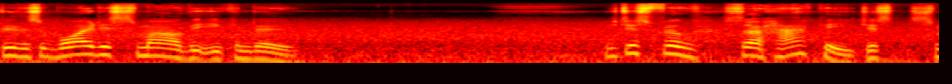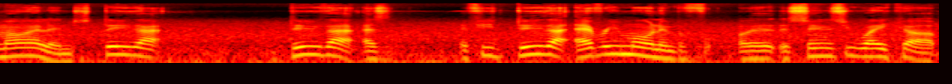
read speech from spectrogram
Do this widest smile that you can do. You just feel so happy just smiling. Just do that do that as if you do that every morning before, as soon as you wake up,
